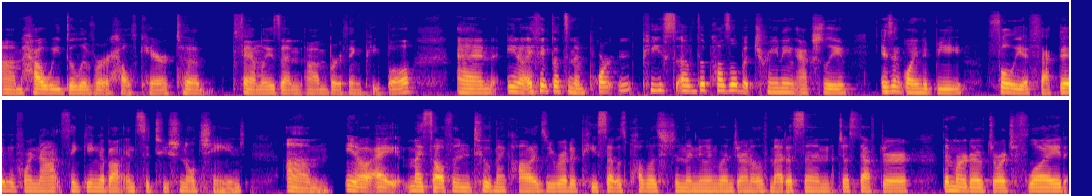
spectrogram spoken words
um, how we deliver healthcare to families and um, birthing people. And, you know, I think that's an important piece of the puzzle, but training actually isn't going to be fully effective if we're not thinking about institutional change. Um, you know, I myself and two of my colleagues, we wrote a piece that was published in the New England Journal of Medicine just after the murder of George Floyd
